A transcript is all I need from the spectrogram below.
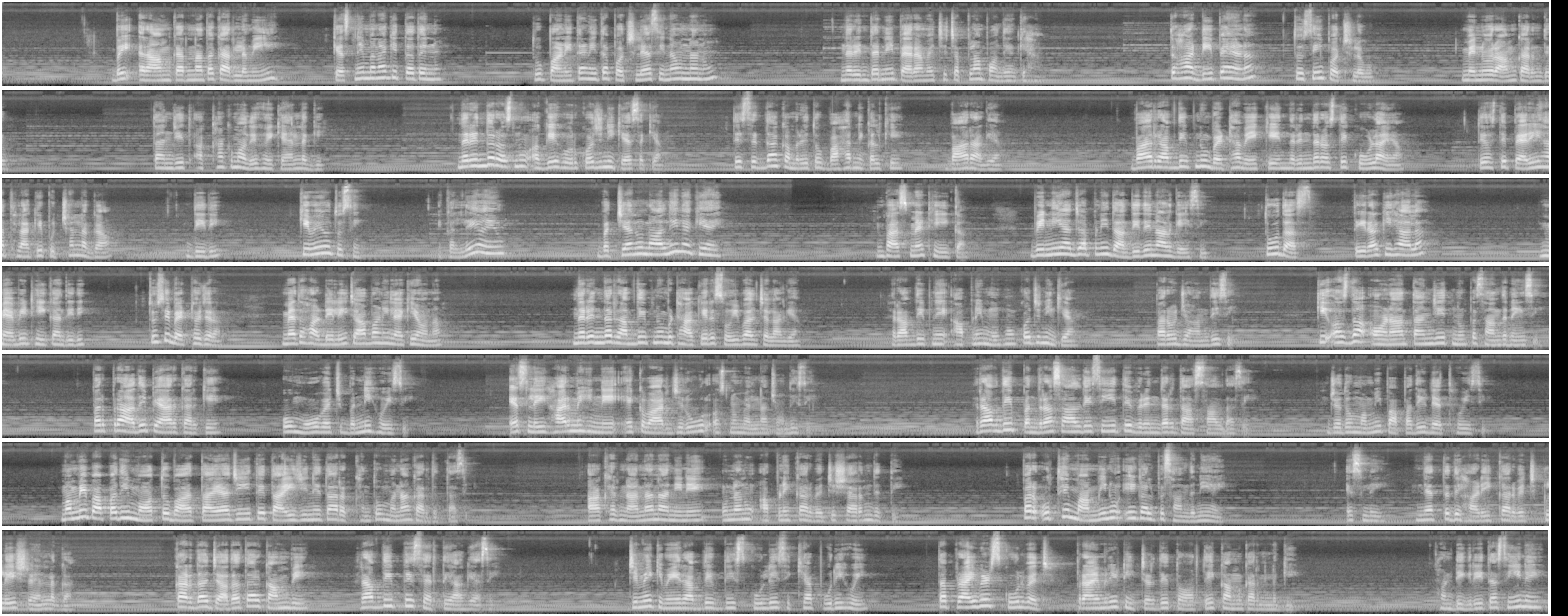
ਬਈ, ਆਰਾਮ ਕਰਨਾ ਤਾਂ ਕਰ ਲਵੀਂ। ਕਿਸਨੇ ਮਨਾ ਕੀਤਾ ਤੈਨੂੰ? ਤੂੰ ਪਾਣੀ ਧਾਣੀ ਤਾਂ ਪੁੱਛ ਲਿਆ ਸੀ ਨਾ ਉਹਨਾਂ ਨੂੰ? ਨਰਿੰਦਰ ਨੇ ਪੈਰਾਂ ਵਿੱਚ ਚੱਪਲਾਂ ਪਾਉਂਦਿਆਂ ਕਿਹਾ, ਤੁਹਾਡੀ ਭੈਣ, ਤੁਸੀਂ ਪੁੱਛ ਲਵੋ। ਮੈਨੂੰ ਆਰਾਮ ਕਰਨ ਦਿਓ। ਤਨਜੀਤ ਅੱਖਾਂ ਘਮਾਉਂਦੇ ਹੋਏ ਕਹਿਣ ਲੱਗੀ। ਨਰਿੰਦਰ ਉਸ ਨੂੰ ਅੱਗੇ ਹੋਰ ਕੁਝ ਨਹੀਂ ਕਹਿ ਸਕਿਆ ਤੇ ਸਿੱਧਾ ਕਮਰੇ ਤੋਂ ਬਾਹਰ ਨਿਕਲ ਕੇ ਬਾਹਰ ਆ ਗਿਆ। ਬਾਹਰ ਰਵਦੀਪ ਨੂੰ ਬੈਠਾ ਵੇਖ ਕੇ ਨਰਿੰਦਰ ਉਸਦੇ ਕੋਲ ਆਇਆ ਤੇ ਉਸਦੇ ਪੈਰੀ ਹੱਥ ਲਾ ਕੇ ਪੁੱਛਣ ਲੱਗਾ, ਦੀਦੀ, ਕਿਵੇਂ ਹੋ ਤੁਸੀਂ? ਇਕੱਲੇ ਆਏ ਹੋ? ਬੱਚਿਆਂ ਨੂੰ ਨਾਲ ਨਹੀਂ ਲੈ ਕੇ ਆਏ? ਬਸ ਮੈਂ ਠੀਕ ਆ। ਵਿਨੀ ਅੱਜ ਆਪਣੀ ਦਾਦੀ ਦੇ ਨਾਲ ਗਈ ਸੀ। ਤੂੰ ਦੱਸ, ਤੇਰਾ ਕੀ ਹਾਲ ਆ? ਮੈਂ ਵੀ ਠੀਕ ਆ ਦੀਦੀ। ਤੁਸੀਂ ਬੈਠੋ ਜਰਾ। ਮੈਂ ਤੁਹਾਡੇ ਲਈ ਚਾਹ ਪਾਣੀ ਲੈ ਕੇ ਆਉਣਾ। ਨਰਿੰਦਰ ਰਵਦੀਪ ਨੂੰ ਬਿਠਾ ਕੇ ਰਸੋਈ ਵੱਲ ਚਲਾ ਗਿਆ। ਰਵਦੀਪ ਨੇ ਆਪਣੇ ਮੂੰਹੋਂ ਕੁਝ ਨਹੀਂ ਕਿਹਾ, ਪਰ ਉਹ ਜਾਣਦੀ ਸੀ ਕਿ ਉਸ ਦਾ ਆਉਣਾ ਤਨਜੀਤ ਨੂੰ ਪਸੰਦ ਨਹੀਂ ਸੀ। ਪਰ ਭਰਾ ਦੇ ਪਿਆਰ ਕਰਕੇ ਉਹ ਮੋਹ ਵਿੱਚ ਬੰਨੀ ਹੋਈ ਸੀ। ਇਸ ਲਈ ਹਰ ਮਹੀਨੇ ਇੱਕ ਵਾਰ ਜ਼ਰੂਰ ਉਸ ਨੂੰ ਮਿਲਣਾ ਚਾਹੁੰਦੀ ਸੀ। ਰਵਦੀਪ 15 ਸਾਲ ਦੀ ਸੀ ਤੇ ਵਰਿੰਦਰ 10 ਸਾਲ ਦਾ ਸੀ, ਜਦੋਂ ਮੰਮੀ ਪਾਪਾ ਦੀ ਡੈਥ ਹੋਈ ਸੀ। ਮੰਮੀ ਪਾਪਾ ਦੀ ਮੌਤ ਤੋਂ ਬਾਅਦ ਤਾਇਆ ਜੀ ਤੇ ਤਾਈ ਜੀ ਨੇ ਤਾਂ ਰੱਖਣ ਤੋਂ ਮਨਾ ਕਰ ਦਿੱਤਾ ਸੀ। ਆਖਰ ਨਾਨਾ ਨਾਨੀ ਨੇ ਉਹਨਾਂ ਨੂੰ ਆਪਣੇ ਘਰ ਵਿੱਚ ਸ਼ਰਨ ਦਿੱਤੀ। ਪਰ ਉੱਥੇ ਮਾਮੀ ਨੂੰ ਇਹ ਗੱਲ ਪਸੰਦ ਨਹੀਂ ਆਈ। ਇਸ ਲਈ ਨਿੱਤ ਦਿਹਾੜੀ ਘਰ ਵਿੱਚ ਕਲੇਸ਼ ਰਹਿਣ ਲੱਗਾ। ਘਰ ਦਾ ਜ਼ਿਆਦਾਤਰ ਕੰਮ ਵੀ ਰਵਦੀਪ ਦੇ ਸਿਰ ਤੇ ਆ ਗਿਆ ਸੀ। ਜਿਵੇਂ ਕਿਵੇਂ ਰਵਦੀਪ ਦੀ ਸਕੂਲੀ ਸਿੱਖਿਆ ਪੂਰੀ ਹੋਈ, ਤਾਂ ਪ੍ਰਾਈਵੇਟ ਸਕੂਲ ਵਿੱਚ ਪ੍ਰਾਇਮਰੀ ਟੀਚਰ ਦੇ ਤੌਰ ਤੇ ਕੰਮ ਕਰਨ ਲੱਗੀ। ਹੁਣ ਡਿਗਰੀ ਤਾਂ ਸੀ ਨਹੀਂ,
